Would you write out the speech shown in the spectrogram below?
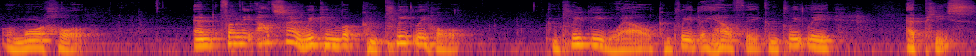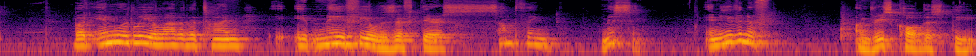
or more whole. And from the outside, we can look completely whole completely well, completely healthy, completely at peace. But inwardly, a lot of the time, it may feel as if there's something missing. And even if Andres called this the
